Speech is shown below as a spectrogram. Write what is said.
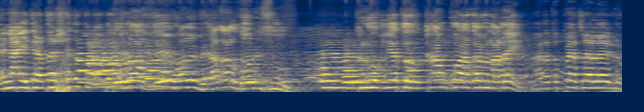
এই না এই দাদার সাথে কথা বলো। তোরা যেভাবে ভেড়াল ধরিছু, তুই লোক তো কাম করা যাবে না রে। আরে তো পেঁচা লাইলো।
